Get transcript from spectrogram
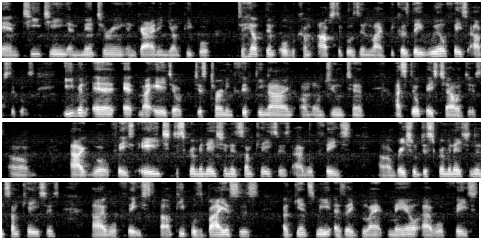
in teaching and mentoring and guiding young people to help them overcome obstacles in life because they will face obstacles. Even at, at my age of just turning 59 um, on June 10th, I still face challenges. Um, I will face age discrimination in some cases. I will face uh, racial discrimination in some cases. I will face uh, people's biases against me as a black male. I will face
